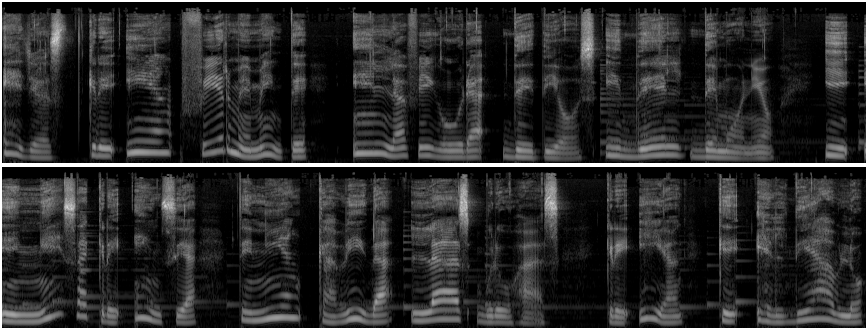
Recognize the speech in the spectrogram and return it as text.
Ellos creían firmemente en la figura de Dios y del demonio, y en esa creencia tenían cabida las brujas. Creían que el diablo,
